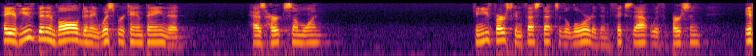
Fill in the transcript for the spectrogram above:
Hey, if you've been involved in a whisper campaign that has hurt someone, can you first confess that to the Lord and then fix that with the person if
